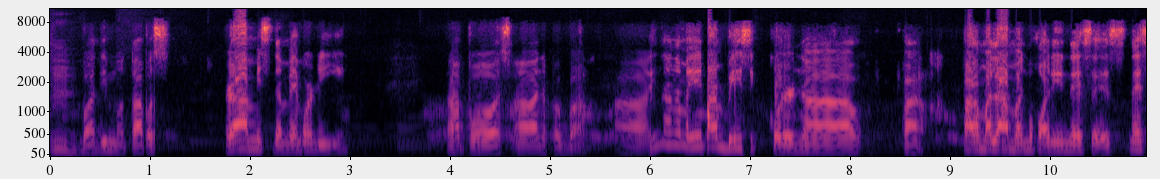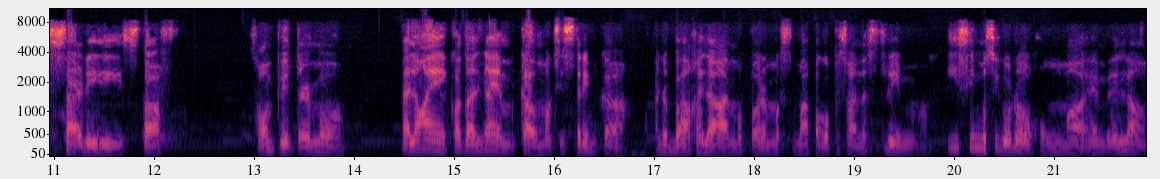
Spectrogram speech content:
Mm. body mo. Tapos RAM is the memory. Tapos ah, ano pa ba? Ah, yun na naman, yun parang basic core na pa, para malaman mo kung ano yung necess- necessary stuff sa computer mo. Lalo ngayon, katulad ngayon, ikaw, magsistream ka. Ano ba ang kailangan mo para mas mapag-upisa na stream? Easy mo siguro kung mga ML lang.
